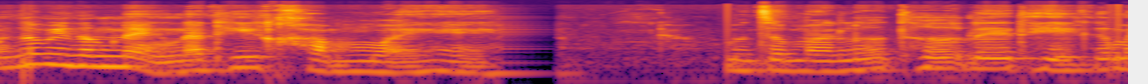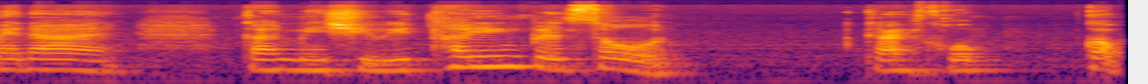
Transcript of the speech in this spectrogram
มันก็มีตำแหน่งหน้าที่ค้ำไว้ไงมันจะมาเลอะเทอะเละเทะก็ไม่ได้ การมีชีวิตถ้ายิ่งเป็นโสด การคบกับ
